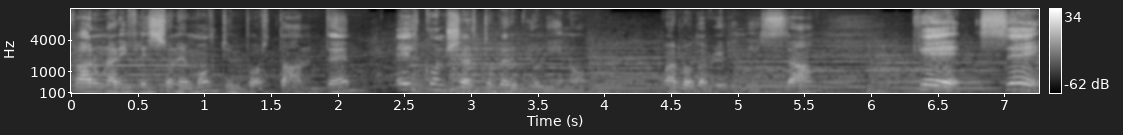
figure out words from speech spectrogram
fare una riflessione molto importante è il concerto per violino. Parlo da violinista che se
